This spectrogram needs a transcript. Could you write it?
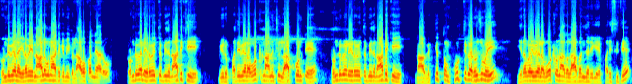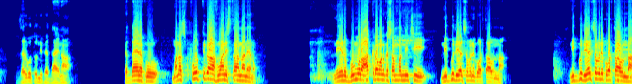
రెండు వేల ఇరవై నాలుగు నాటికి మీకు లాభపన్నారు రెండు వేల ఇరవై తొమ్మిది నాటికి మీరు పదివేల ఓట్లు నా నుంచి లాక్కుంటే రెండు వేల ఇరవై తొమ్మిది నాటికి నా వ్యక్తిత్వం పూర్తిగా రుజువై ఇరవై వేల ఓట్లు నాకు లాభం జరిగే పరిస్థితే జరుగుతుంది పెద్ద ఆయన పెద్ద ఆయనకు మనస్ఫూర్తిగా ఆహ్వానిస్తానా నేను. నేను భూముల ఆక్రమణకు సంబంధించి నిగ్గు తేల్చమని కోరుతా ఉన్నా. నిగ్గు తేల్చమని కోరుతా ఉన్నా.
